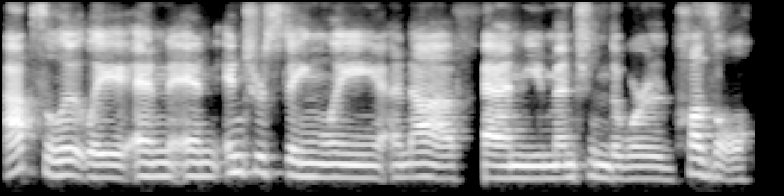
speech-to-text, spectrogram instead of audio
Absolutely. And and interestingly enough, and you mentioned the word puzzle,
